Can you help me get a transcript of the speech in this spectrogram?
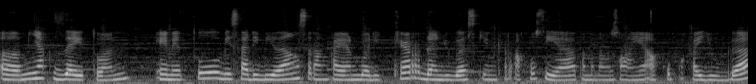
uh, minyak zaitun. Ini tuh bisa dibilang serangkaian body care dan juga skincare aku sih ya teman-teman soalnya aku pakai juga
